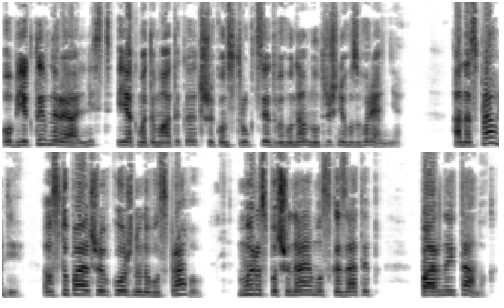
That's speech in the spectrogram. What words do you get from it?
об'єктивна реальність, як математика чи конструкція двигуна внутрішнього згоряння. А насправді, вступаючи в кожну нову справу, ми розпочинаємо сказати б парний танок,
